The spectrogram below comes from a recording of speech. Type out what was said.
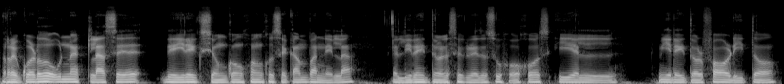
Recuerdo una clase de dirección con Juan José Campanella, el director del Secreto de sus Ojos y el mi director favorito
